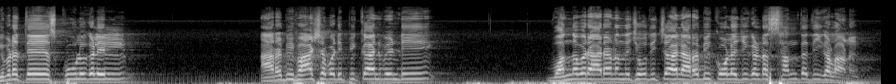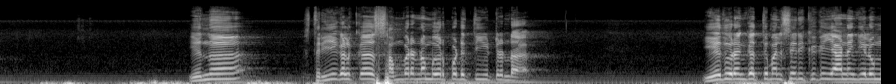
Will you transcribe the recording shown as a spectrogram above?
ഇവിടുത്തെ സ്കൂളുകളിൽ അറബി ഭാഷ പഠിപ്പിക്കാൻ വേണ്ടി വന്നവരാരാണെന്ന് ചോദിച്ചാൽ അറബി കോളേജുകളുടെ സന്തതികളാണ്. ഇന്ന് സ്ത്രീകൾക്ക് സംവരണം ഏർപ്പെടുത്തിയിട്ടുണ്ട്. ഏതു രംഗത്ത് മത്സരിക്കുകയാണെങ്കിലും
